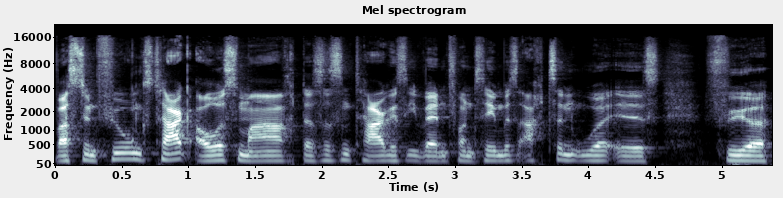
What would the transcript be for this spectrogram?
was den Führungstag ausmacht, dass es ein Tagesevent von 10 bis 18 Uhr ist, für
